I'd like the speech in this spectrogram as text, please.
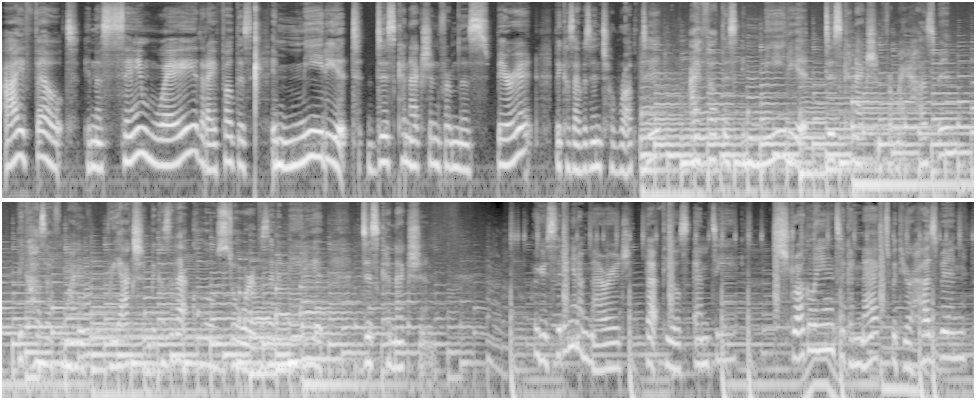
I felt in the same way that I felt this immediate disconnection from the spirit because I was interrupted. I felt this immediate disconnection from my husband because of my reaction, because of that closed door. It was an immediate disconnection. Are you sitting in a marriage that feels empty? Struggling to connect with your husband?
